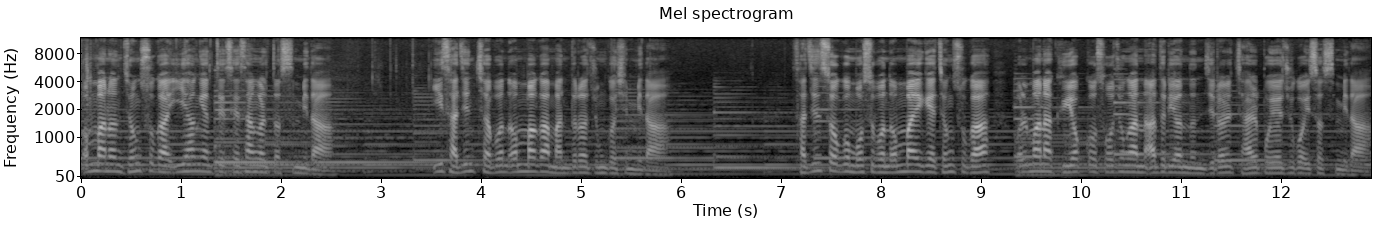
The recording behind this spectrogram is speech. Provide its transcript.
엄마는 정수가 2학년 때 세상을 떴습니다. 이 사진첩은 엄마가 만들어 준 것입니다. 사진 속 모습은 엄마에게 정수가 얼마나 귀엽고 소중한 아들이었는지를 잘 보여주고 있었습니다.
